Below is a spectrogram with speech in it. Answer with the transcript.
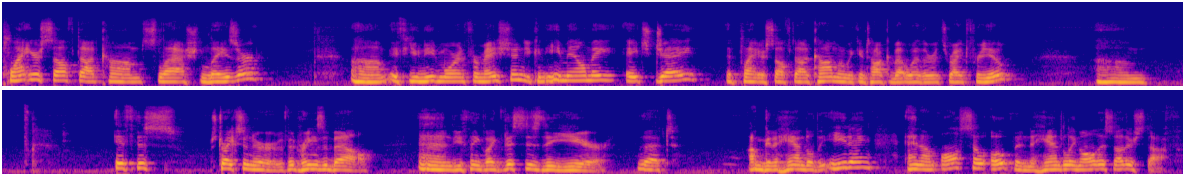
plantyourself.com slash laser. Um, if you need more information, you can email me, hj at plantyourself.com, and we can talk about whether it's right for you. Um, if this strikes a nerve, if it rings a bell, and you think like this is the year that I'm going to handle the eating, and I'm also open to handling all this other stuff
